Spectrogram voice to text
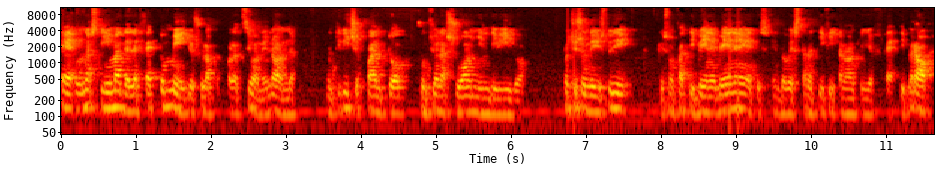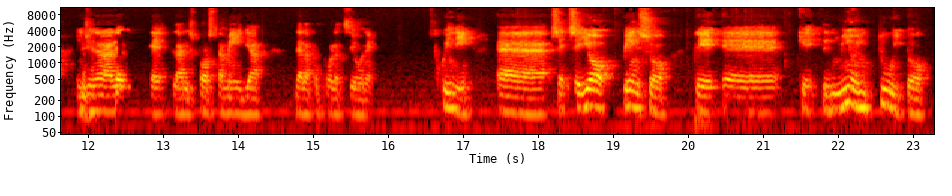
è una stima dell'effetto medio sulla popolazione, non, non ti dice quanto funziona su ogni individuo. Poi ci sono degli studi che sono fatti bene bene dove stratificano anche gli effetti, però in generale è la risposta media della popolazione. Quindi eh, se, se, io penso che, eh, che, il mio intuito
